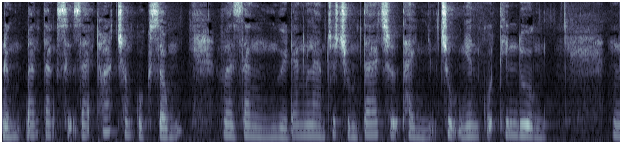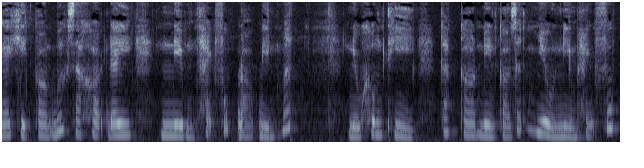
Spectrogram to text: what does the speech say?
đấng ban tặng sự giải thoát trong cuộc sống và rằng người đang làm cho chúng ta trở thành những chủ nhân của thiên đường. Ngay khi con bước ra khỏi đây, niềm hạnh phúc đó biến mất. Nếu không thì các con nên có rất nhiều niềm hạnh phúc.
